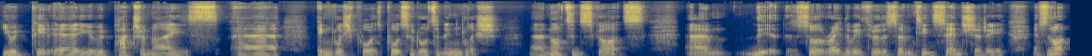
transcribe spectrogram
you would uh, you would patronise uh, English poets, poets who wrote in English, uh, not in Scots. Um, the, so right the way through the 17th century, it's not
